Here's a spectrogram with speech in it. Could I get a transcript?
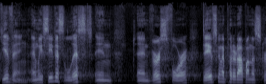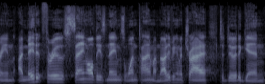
giving. And we see this list in, in verse 4. Dave's going to put it up on the screen. I made it through saying all these names one time. I'm not even going to try to do it again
